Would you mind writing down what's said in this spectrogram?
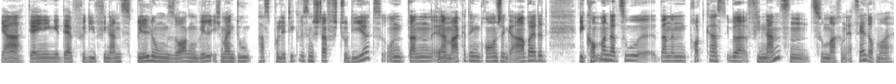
ja, derjenige, der für die Finanzbildung sorgen will? Ich meine, du hast Politikwissenschaft studiert und dann in ja. der Marketingbranche gearbeitet. Wie kommt man dazu, äh, dann einen Podcast über Finanzen zu machen? Erzähl doch mal.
